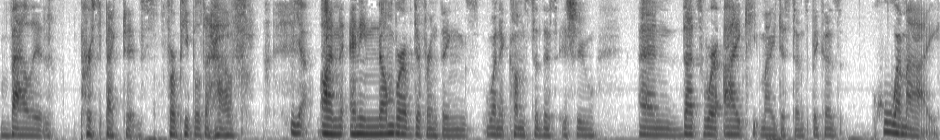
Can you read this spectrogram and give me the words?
valid perspectives for people to have Yeah. on any number of different things when it comes to this issue. And that's where I keep my distance because who am I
